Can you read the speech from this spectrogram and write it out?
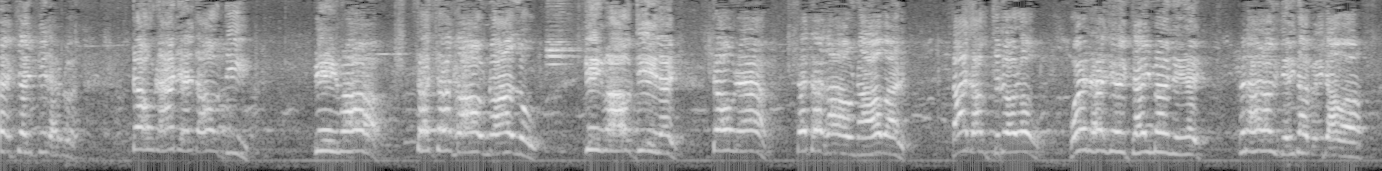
တဲ့အချိန်ဖြစ်တဲ့အတွက်တောင်တန်းတဲ့တောင်ဒီ ဒီမှာစက်တက်ကောင်နားလို့ဒီမှာဒီလိုက်တောင်တန်းစက်တက်ကောင်နားပါတယ်။ဒါကြောင့်ကျွန်တော်တို့ဝန်ထမ်းကြီးတိုင်းမှနေလိုက်ခဏတော့ရိတ်သက်ပေးကြပါ။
